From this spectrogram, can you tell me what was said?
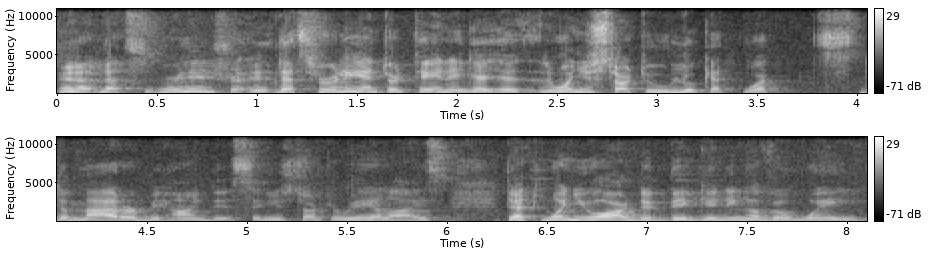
And that's really that's really entertaining. And when you start to look at what's the matter behind this, and you start to realize that when you are the beginning of a wave,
